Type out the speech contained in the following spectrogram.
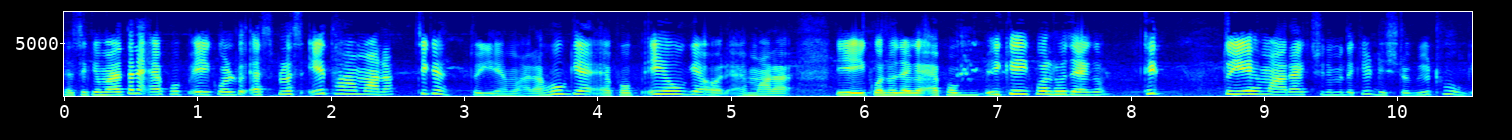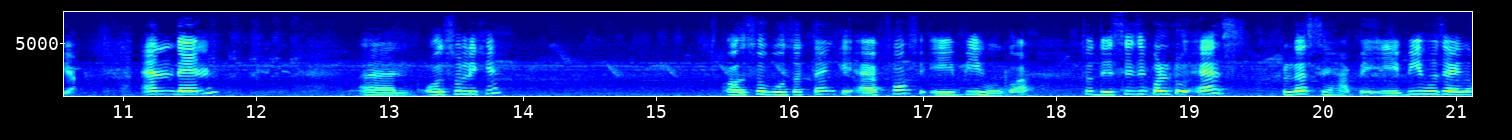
जैसे कि हमारा था ना f of a equal to s plus a था हमारा, ठीक है? तो ये हमारा हो गया एफ़ ऑफ़ ए हो गया, और हमारा ये इक्वल हो जाएगा एफ़ ऑफ़ बी के इक्वल हो जाएगा, ठीक? तो ये हमारा एक्चुअली में देखिए डिस्ट्रीब्यूट हो गया। एंड देन एंड ऑल्सो लिखिए ऑल्सो बोल सकते हैं कि एफ़ ऑफ़ ए बी होगा तो this is equal to s plus यहाँ पे ए बी हो जाएगा।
